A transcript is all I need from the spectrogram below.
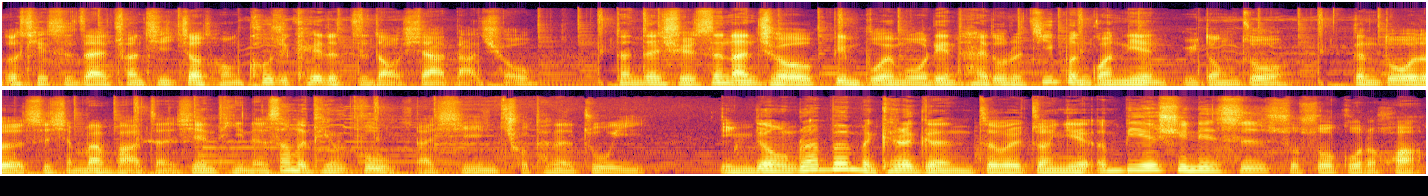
而且是在传奇教童 Coach K 的指导下打球，但在学生篮球并不会磨练太多的基本观念与动作，更多的是想办法展现体能上的天赋来吸引球探的注意。引用 Robert McCallaghan 这位专业 NBA 训练师所说过的话：“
